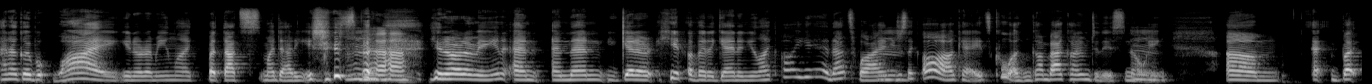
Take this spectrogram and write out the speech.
and I go, but why? You know what I mean? Like, but that's my daddy issues. you know what I mean? And and then you get a hit of it again, and you're like, oh yeah, that's why. And you're just like, oh okay, it's cool. I can come back home to this knowing. Um, uh, but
